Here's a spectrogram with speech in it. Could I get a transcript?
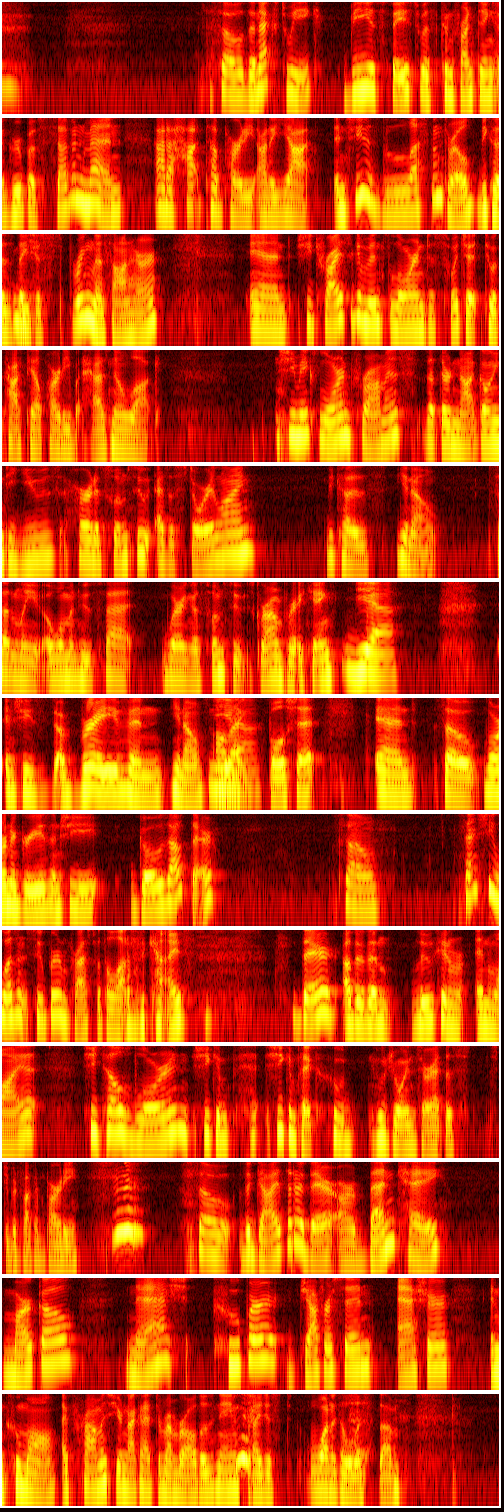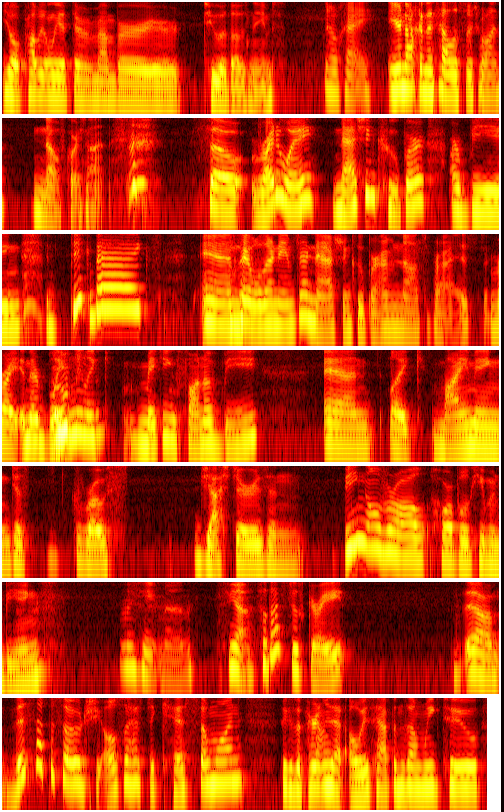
so the next week, B is faced with confronting a group of seven men at a hot tub party on a yacht. And she is less than thrilled because they just spring this on her. And she tries to convince Lauren to switch it to a cocktail party, but has no luck. She makes Lauren promise that they're not going to use her in a swimsuit as a storyline because, you know, suddenly a woman who's fat wearing a swimsuit is groundbreaking yeah, and she's a brave and you know all Yeah. that bullshit and so lauren agrees and she goes out there so since she wasn't super impressed with a lot of the guys there other than Luc and, and wyatt she tells lauren she can she can pick who who joins her at this stupid fucking party so the guys that are there are ben k marco Nash, Cooper, Jefferson, Asher, and Kumal. I promise you're not gonna have to remember all those names, but I just wanted to list them. You'll probably only have to remember two of those names. Okay. You're not gonna tell us which one. No, of course not. so right away, Nash and Cooper are being dick bags, and Okay, well their names are Nash and Cooper. I'm not surprised. right, and they're blatantly Oops. like making fun of Bea, and like miming just gross gestures and being overall horrible human beings. I hate men. So yeah, so that's just great. Um, this episode, she also has to kiss someone because apparently that always happens on week two.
